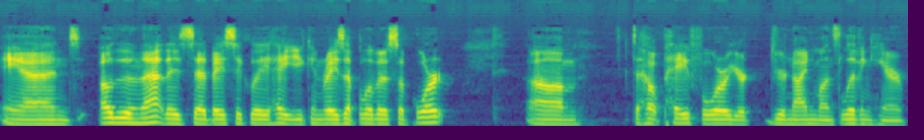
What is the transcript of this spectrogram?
And other than that, they said basically, "Hey, you can raise up a little bit of support um, to help pay for your your nine months living here."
